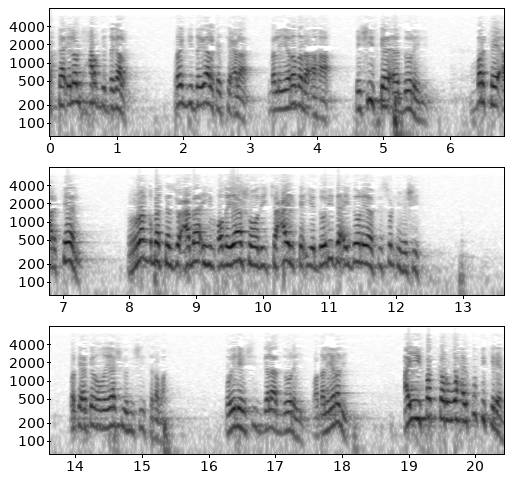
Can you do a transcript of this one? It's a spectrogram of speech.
adkaa ilalxarbi dagaalka raggii dagaalka jeclaa dhallinyaradana ahaa heshiiskana aan doonaynin. Markay arkeen raqbata zucamaa'ihim odayaashoodii jacaylka iyo doonidda ay doonayaan fii sulxi heshiis. Markay arkeen odayaashii heshiis rabaa oo inay heshiis galaan doonayay waa dhallinyaradii. Ayay fakaruu waxay ku fikireen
